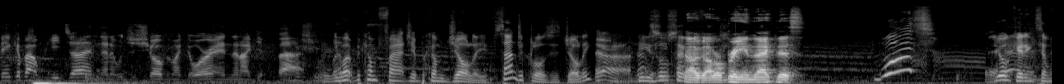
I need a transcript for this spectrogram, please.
think about pizza and then it would just show up at my door and then I'd get fat. You won't become fat. You'll become jolly. Santa Claus is jolly. Yeah. He's also. Oh god, we're bringing back this. What? You're getting some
